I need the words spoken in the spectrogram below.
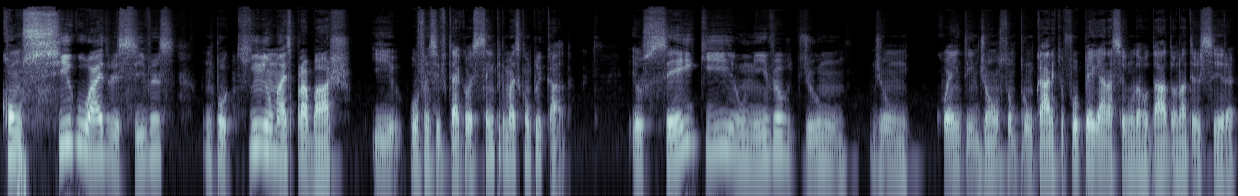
consigo wide receivers um pouquinho mais para baixo e o offensive tackle é sempre mais complicado. Eu sei que o nível de um de um Quentin Johnston para um cara que eu for pegar na segunda rodada ou na terceira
